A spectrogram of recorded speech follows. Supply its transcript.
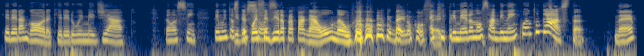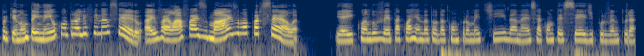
querer agora, querer o imediato. Então, assim, tem muitas e depois pessoas... se vira para pagar, ou não. Daí não É consegue. que primeiro não sabe nem quanto gasta, né? Porque não tem nem o controle financeiro. Aí vai lá, faz mais uma parcela. E aí, quando vê, tá com a renda toda comprometida, né? Se acontecer de, porventura,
